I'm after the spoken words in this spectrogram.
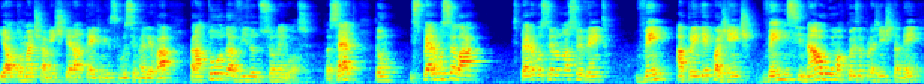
e automaticamente terá técnicas que você vai levar para toda a vida do seu negócio. Tá certo? Então, espero você lá, espero você no nosso evento vem aprender com a gente, vem ensinar alguma coisa pra gente também,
